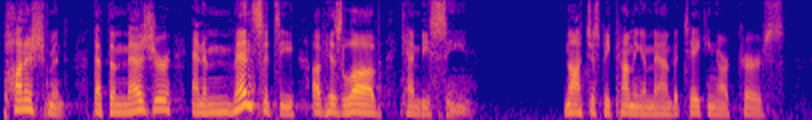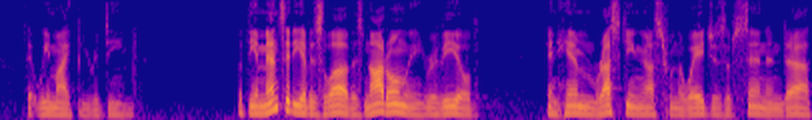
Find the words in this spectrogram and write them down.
punishment that the measure and immensity of his love can be seen. Not just becoming a man, but taking our curse that we might be redeemed. But the immensity of his love is not only revealed in him rescuing us from the wages of sin and death.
